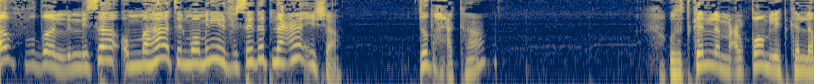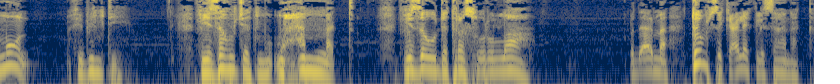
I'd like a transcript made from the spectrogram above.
أفضل النساء أمهات المؤمنين في سيدتنا عائشة. تضحك ها؟ وتتكلم مع القوم اللي يتكلمون في بنتي في زوجة محمد في زوجة رسول الله. بدل ما تمسك عليك لسانك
